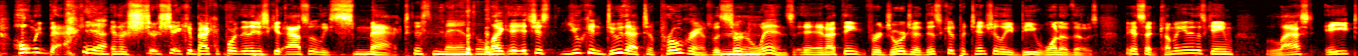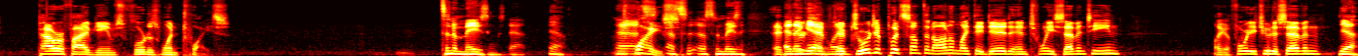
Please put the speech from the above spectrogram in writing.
"Hold me back," Yeah. and they're sh- shaking back and forth, and they just get absolutely smacked. Dismantled. like it's just you can do that to programs with certain Mm-hmm. wins, and I think for Georgia this could potentially be one of those. Like I said, coming into this game, last eight Power Five games, Florida's won twice. it's an amazing stat. Yeah, Twice. That's, that's amazing. If and again, if, like, if Georgia put something on them like they did in 2017, like a 42 to seven, yeah,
